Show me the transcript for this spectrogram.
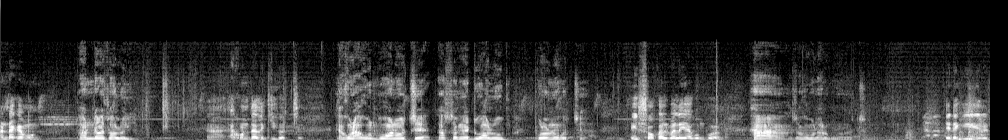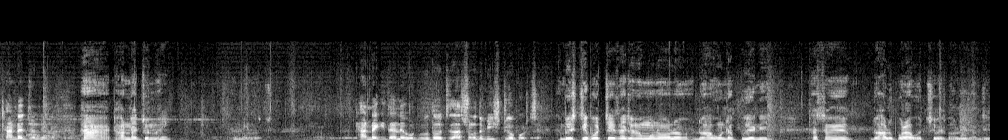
ঠান্ডা কেমন? ঠান্ডা বেশ ভালোই। হ্যাঁ, এখন তাহলে কি হচ্ছে? এখন আগুন পোহানো হচ্ছে তার সঙ্গে একটু আলু পোড়ানো হচ্ছে। এই সকালবেলায় আগুন পোড়ানো? হ্যাঁ সকালবেলা আলু পোড়ানো হচ্ছে। এটা কি ঠান্ডার জন্য হ্যাঁ ঠান্ডার জন্যই পোড়ানো হচ্ছে। ঠান্ডা কি তাহলে অনুভূত হচ্ছে? তার সঙ্গে তো বৃষ্টিও পড়ছে। বৃষ্টি পড়ছে তার জন্য মনে হলো একটু আগুনটা পুয়ে নিই। তার সঙ্গে একটু আলু পোড়া হচ্ছে বেশ ভালোই লাগছে।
